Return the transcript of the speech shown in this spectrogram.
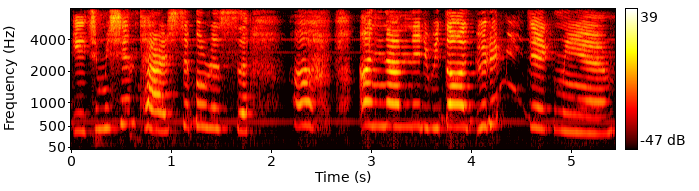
geçmişin tersi burası. Ah, annemleri bir daha göremeyecek miyim?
